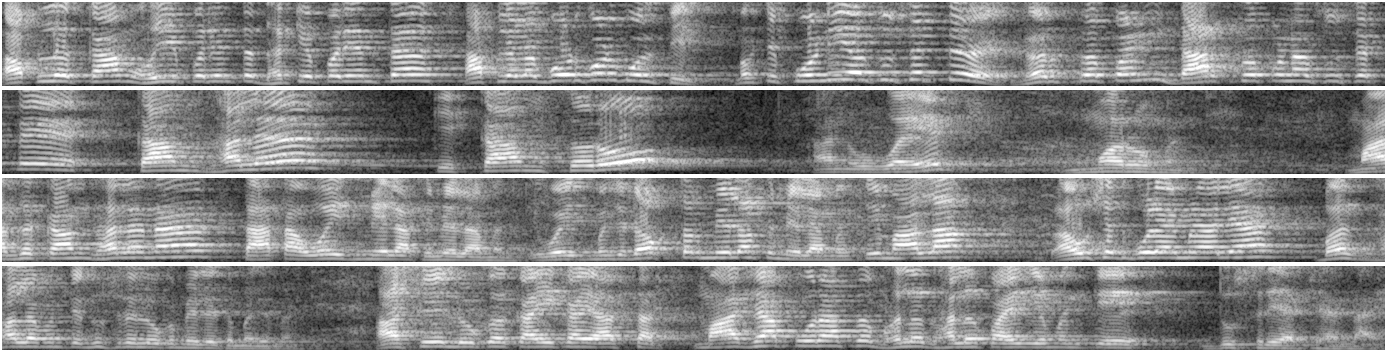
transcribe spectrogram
आपलं काम होईपर्यंत धकेपर्यंत आपल्याला गोड गोड बोलतील. मग ते कोणी असू शकते. घरचं पण दारचं पण असू शकते. काम झालं की काम सरो आणि वैद मरो म्हणते. माझं काम झालं ना तर आता वैद मेला तर मेला म्हणते. वैद म्हणजे डॉक्टर मेला तर मेला म्हणते. मला औषध गोळ्या मिळाल्या बस झालं म्हणते. दुसरे लोक मेले तर मला म्हणते. असे लोक काही काही असतात. माझ्या पोराचं भलं झालं पाहिजे म्हणते दुसऱ्याच्या नाही.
